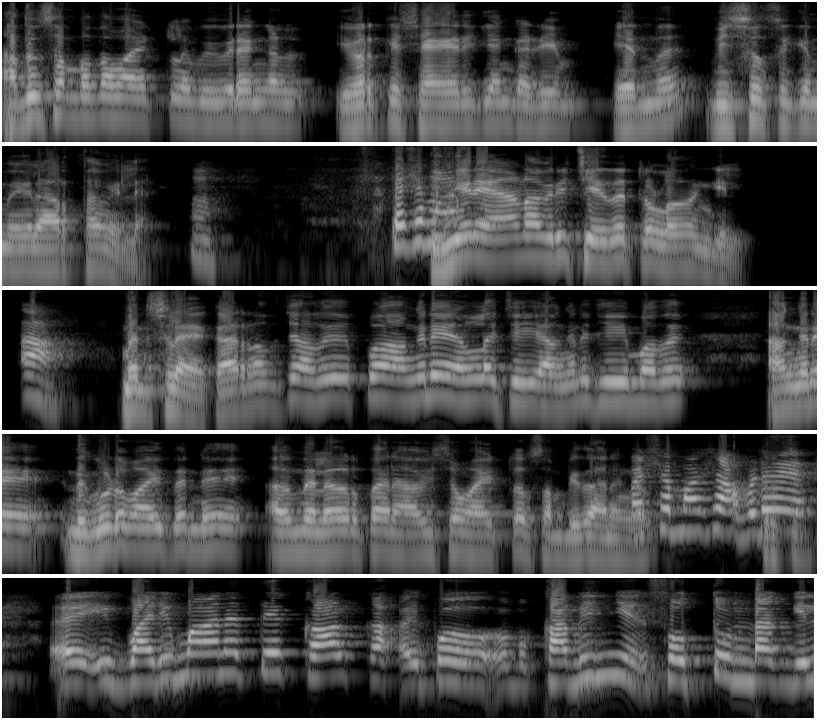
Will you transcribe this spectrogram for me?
അത് സംബന്ധമായിട്ടുള്ള വിവരങ്ങൾ ഇവർക്ക് ശേഖരിക്കാൻ കഴിയും എന്ന് വിശ്വസിക്കുന്നതിൽ അർത്ഥമില്ല. പക്ഷെ ഇങ്ങനെയാണ് അവർ ചെയ്തിട്ടുള്ളതെങ്കിൽ. മനസ്സിലായോ? കാരണം വെച്ചാൽ അത് ഇപ്പൊ അങ്ങനെയാണല്ലോ ചെയ്യുക അങ്ങനെ ചെയ്യുമ്പോൾ അത് അങ്ങനെ നിഗൂഢമായി തന്നെ അത് നിലനിർത്താൻ ആവശ്യമായിട്ട് സംവിധാനങ്ങൾ പക്ഷെ മാഷ അവിടെ വരുമാനത്തെക്കാൾ ഇപ്പോ കവിഞ്ഞ് സ്വത്തുണ്ടെങ്കിൽ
